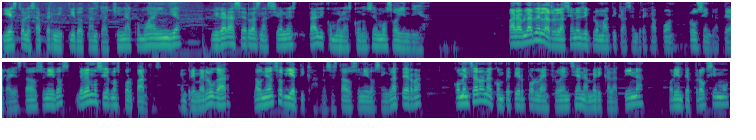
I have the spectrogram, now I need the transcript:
y esto les ha permitido tanto a China como a India llegar a ser las naciones tal y como las conocemos hoy en día. Para hablar de las relaciones diplomáticas entre Japón, Rusia, Inglaterra y Estados Unidos, debemos irnos por partes. En primer lugar, La Unión Soviética, los Estados Unidos e Inglaterra comenzaron a competir por la influencia en América Latina, Oriente Próximo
